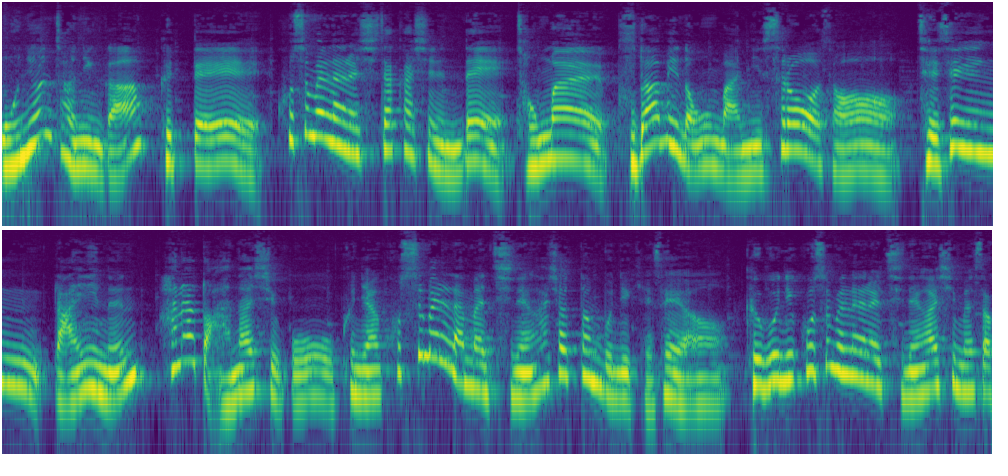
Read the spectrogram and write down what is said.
5년 전인가 그때 코스멜란을 시작하시는데 정말 부담이 너무 많이 스러워서 재생 라인은 하나도 안 하시고 그냥 코스멜란만 진행하셨던 분이 계세요. 그분이 코스멜란을 진행하시면서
